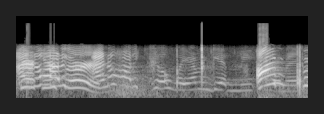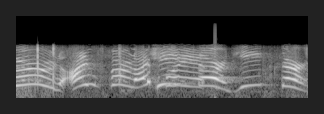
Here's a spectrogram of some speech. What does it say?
I Jack, know you're how to third. I know how to kill lamb and get meat. I'm third. I'm third. I He's play third. He's third.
